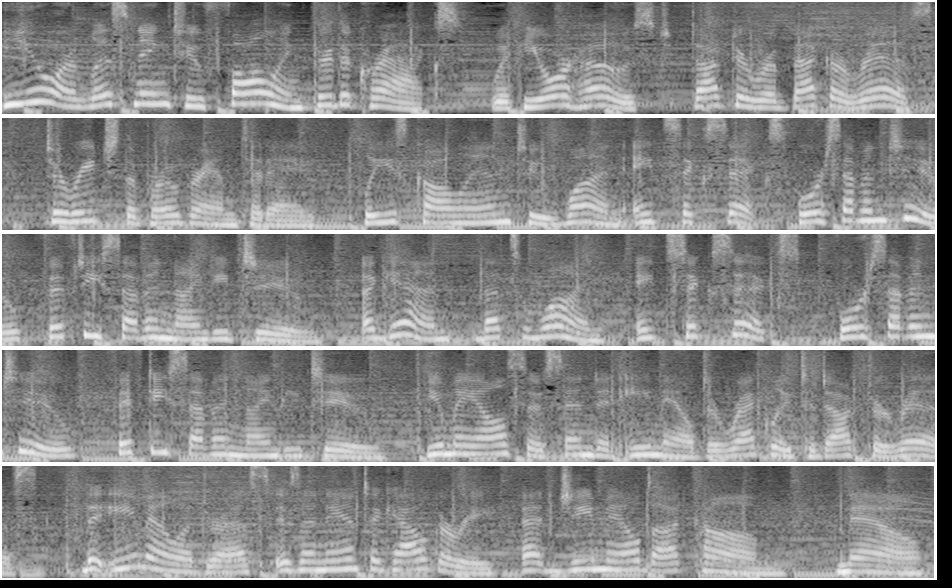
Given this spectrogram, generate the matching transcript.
You are listening to Falling Through the Cracks with your host, Dr. Rebecca Risk. To reach the program today, please call in to 1 866 472 5792. Again, that's 1 866 472 5792. You may also send an email directly to Dr. Risk. The email address is anantacalgary at gmail.com. Now,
